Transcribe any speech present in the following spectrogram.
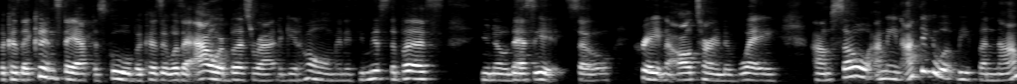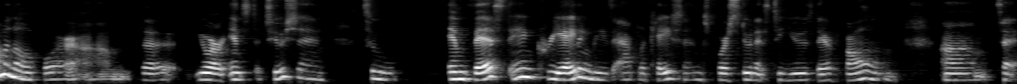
because they couldn't stay after school because it was an hour bus ride to get home. And if you miss the bus, you know, that's it. So creating an alternative way. Um, so, I mean, I think it would be phenomenal for um, the your institution to invest in creating these applications for students to use their phone um, to,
